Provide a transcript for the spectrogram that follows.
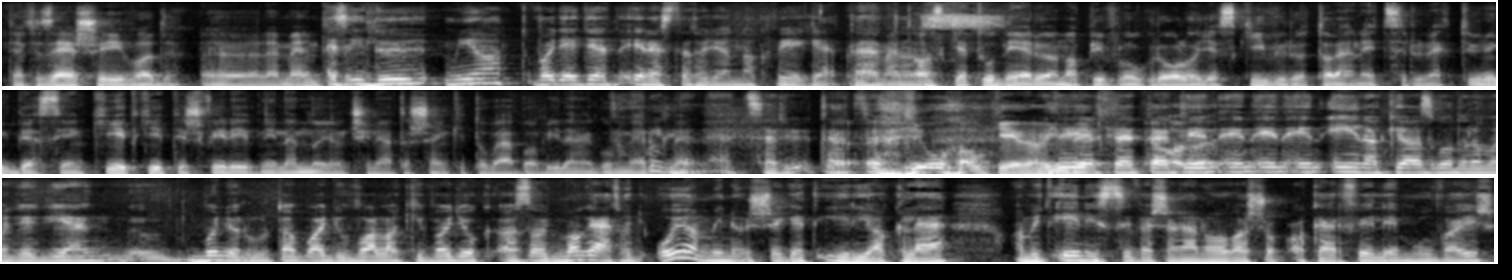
Tehát az első évad e, lement. Ez idő miatt, vagy egyet érezted, hogy annak vége? Tehát nem, hát az... azt kell tudni erről a napi vlogról, hogy ez kívülről talán egyszerűnek tűnik, de ezt ilyen két-két és fél évnél nem nagyon csinálta senki tovább a világon. Mert Minden egyszerű. Tehát, jó, oké, okay, na mindegy. Érted, tehát én, én, én, én, én, aki azt gondolom, hogy egy ilyen bonyolultabb agyú valaki vagyok, az, hogy magát, hogy olyan minőséget írjak le, amit én is szívesen elolvasok, akár fél év múlva is,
